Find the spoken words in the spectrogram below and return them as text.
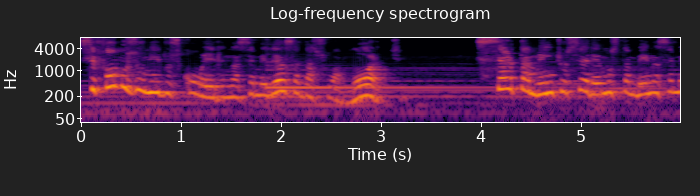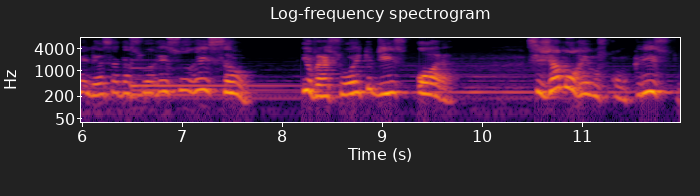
Se fomos unidos com ele na semelhança da sua morte, certamente o seremos também na semelhança da sua ressurreição. E o verso 8 diz: Ora, se já morremos com Cristo,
